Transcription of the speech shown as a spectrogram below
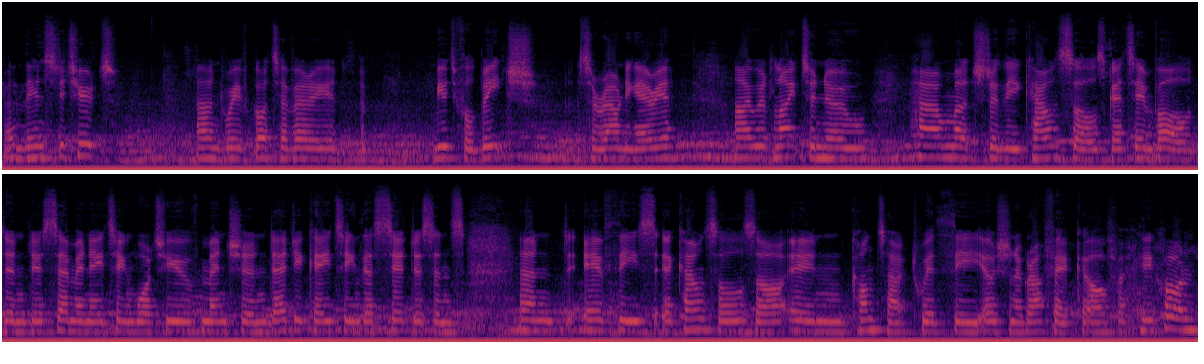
and the Institute. And we've got a very uh, beautiful beach surrounding area. I would like to know how much do the councils get involved in disseminating what you've mentioned, educating the citizens, and if these uh, councils are in contact with the oceanographic of Gijón.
